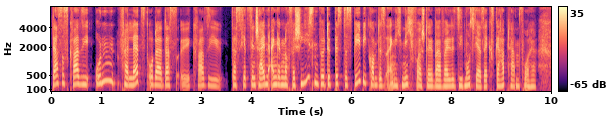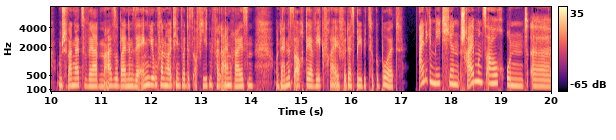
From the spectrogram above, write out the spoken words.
Dass es quasi unverletzt oder dass äh, quasi, dass jetzt den Scheideneingang noch verschließen würde, bis das Baby kommt, ist eigentlich nicht vorstellbar, weil sie muss ja Sex gehabt haben vorher, um schwanger zu werden. Also bei einem sehr engen Jungfernhäutchen wird es auf jeden Fall einreißen und dann ist auch der Weg frei für das Baby zur Geburt. Einige Mädchen schreiben uns auch und äh,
